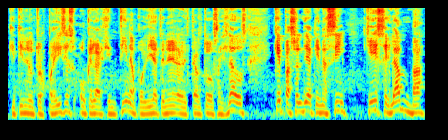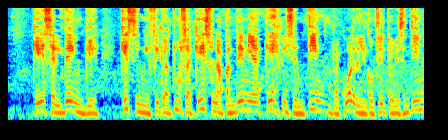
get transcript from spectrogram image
que tienen otros países o que la Argentina podía tener al estar todos aislados, qué pasó el día que nací, qué es el AMBA, qué es el dengue, qué significa Tusa, qué es una pandemia, qué es Vicentín, recuerden el conflicto de Vicentín,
